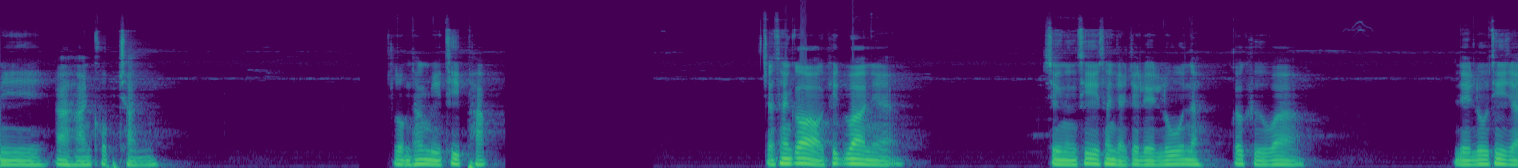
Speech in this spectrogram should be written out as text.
มีอาหารครบฉัน รวมทั้งมีที่พัก แต่ท่านก็คิดว่าเนี่ยสิ่งหนึ่งที่ท่านอยากจะเรียนรู้นะก็คือว่า เรียนรู้ที่จะ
